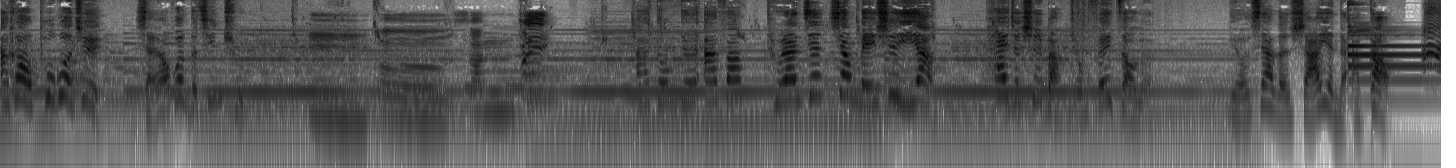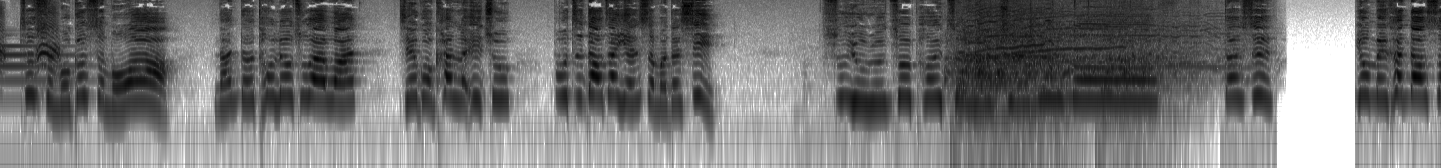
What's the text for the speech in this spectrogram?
阿浩扑过去，想要问个清楚。一二三，飞！阿东跟阿芳突然间像没事一样，拍着翅膀就飞走了，留下了傻眼的阿告。这什么跟什么啊？难得偷溜出来玩，结果看了一出不知道在演什么的戏。是有人在拍整人节目吗？但是又没看到摄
